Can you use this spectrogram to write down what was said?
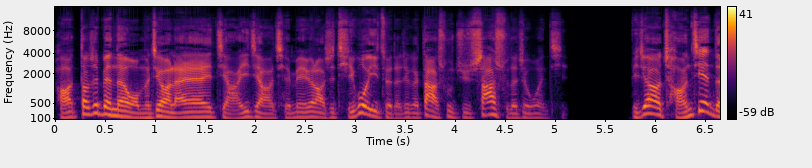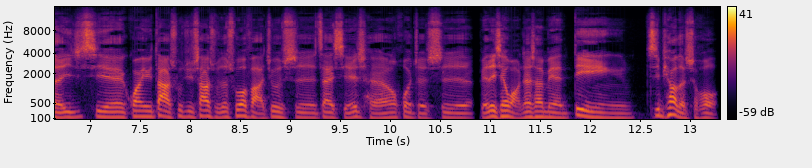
好，到这边呢，我们就要来讲一讲前面岳老师提过一嘴的这个大数据杀熟的这个问题。比较常见的一些关于大数据杀熟的说法，就是在携程或者是别的一些网站上面订机票的时候，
